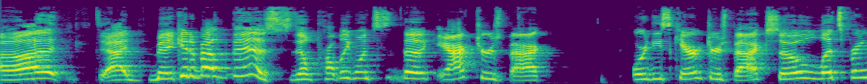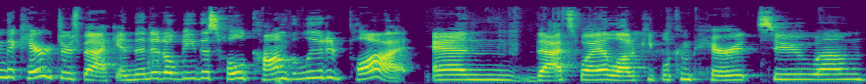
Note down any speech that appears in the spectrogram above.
Uh, I'd make it about this. They'll probably want the actors back or these characters back. So let's bring the characters back. And then it'll be this whole convoluted plot. And that's why a lot of people compare it to um,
